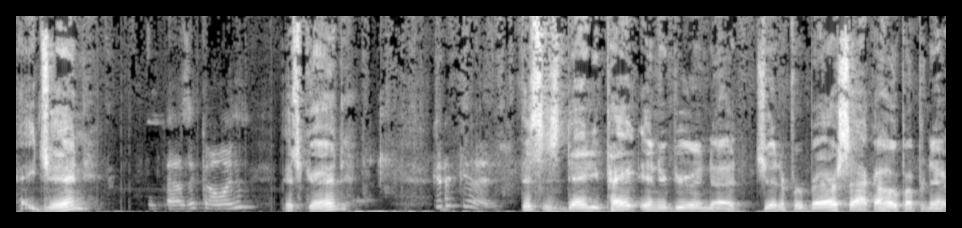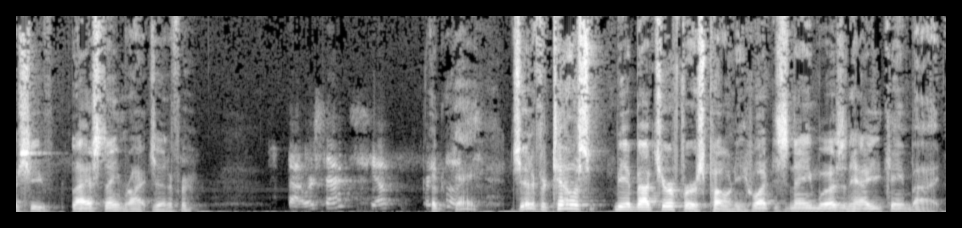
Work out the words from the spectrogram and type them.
Hey, Jen. How's it going? It's good. Good, good. This is Danny Pate interviewing uh, Jennifer Barasak. I hope I pronounced your last name right, Jennifer. Bauersachs? Yep. Pretty Okay. close. Jennifer, tell us me about your first pony, what his name was, and how you came by it.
